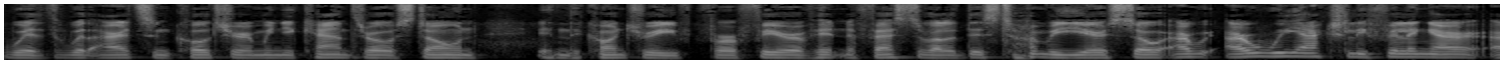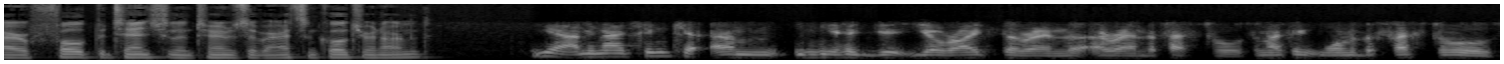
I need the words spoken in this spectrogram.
with, with arts and culture? I mean, you can't throw a stone in the country for fear of hitting a festival at this time of year. So, are we, are we actually filling our, our full potential in terms of arts and culture in Ireland? Yeah, I mean, I think um, you're right around the, around the festivals, and I think one of the festivals,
